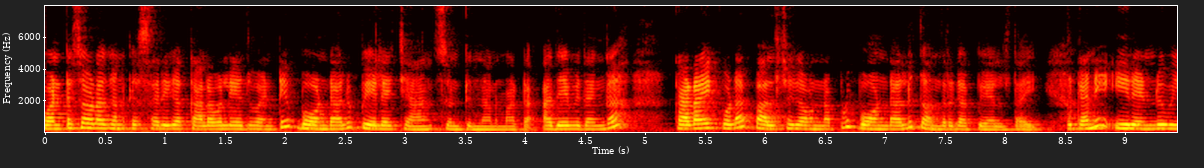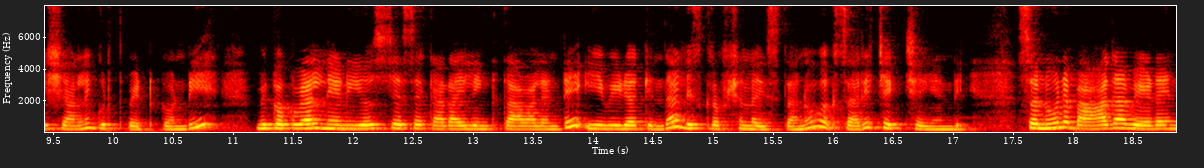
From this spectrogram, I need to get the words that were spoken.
వంట సోడా కనుక సరిగా కలవలేదు అంటే బోండాలు పేలే ఛాన్స్ ఉంటుందన్నమాట. అదేవిధంగా కడాయి కూడా పలచగా ఉన్నప్పుడు బోండాలు తొందరగా పేలుతాయి. కానీ ఈ రెండు విషయాల్ని గుర్తుపెట్టుకోండి. మీకు ఒకవేళ నేను యూస్ చేసే కడాయి లింక్ కావాలంటే ఈ వీడియో కింద డిస్క్రిప్షన్లో ఇస్తాను. ఒకసారి చెక్ చేయండి. సో నూనె బాగా వేడైన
